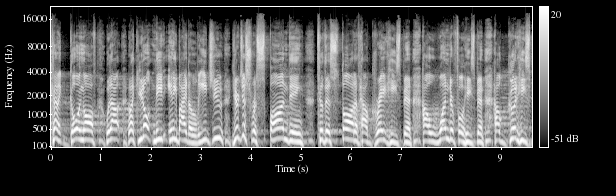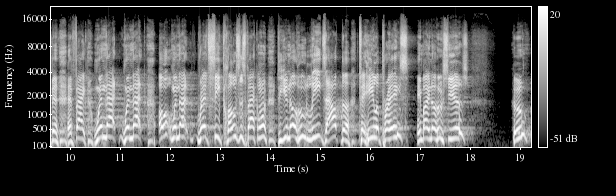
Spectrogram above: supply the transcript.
kind of going off without, like, you don't need anybody to lead you. You're just responding to this thought of how great he's been, how wonderful he's been, how good he's been. In fact, when that, when that, oh, when that Red Sea closes back on, do you know who leads out the Tehillah praise? Anybody know who she is? Who?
